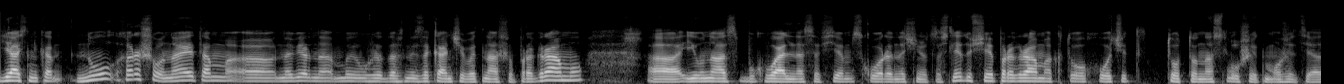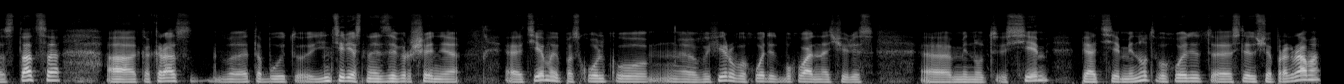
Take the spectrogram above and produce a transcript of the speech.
Ясненько. Ну, хорошо, на этом, э, наверное, мы уже должны заканчивать нашу программу. А, и у нас буквально совсем скоро начнется следующая программа. Кто хочет, тот, кто нас слушает, можете остаться. А, как раз это будет интересное завершение э, темы, поскольку в эфир выходит буквально через э, минут 7, 5-7 минут выходит следующая программа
